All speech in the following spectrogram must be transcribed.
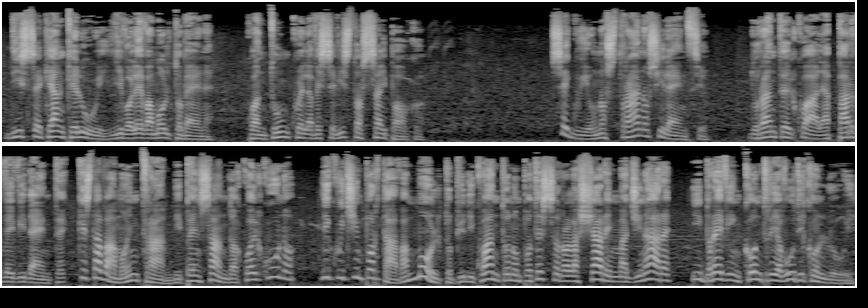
Disse che anche lui gli voleva molto bene, quantunque l'avesse visto assai poco. Seguì uno strano silenzio, durante il quale apparve evidente che stavamo entrambi pensando a qualcuno di cui ci importava molto più di quanto non potessero lasciare immaginare i brevi incontri avuti con lui.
